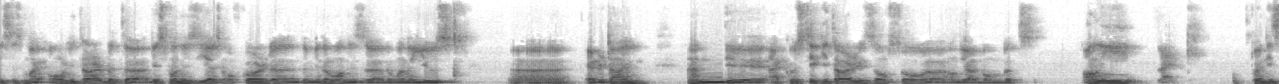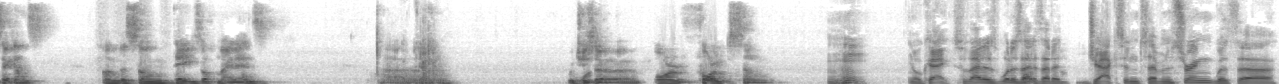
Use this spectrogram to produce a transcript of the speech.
This is my old guitar, but uh, this one is yes, of course. the middle one is uh, the one I use uh, every time, and the acoustic guitar is also uh, on the album, but only like 20 seconds on the song "Tales of My Lands," uh, okay. which is a more folk song. Mm-hmm. Okay, so that is what is that? Is that a Jackson seven string with a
